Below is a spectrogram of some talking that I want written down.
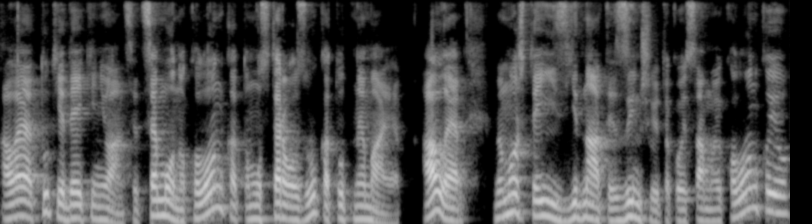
але тут є деякі нюанси. Це моноколонка, тому стереозвука тут немає. Але ви можете її з'єднати з іншою такою самою колонкою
